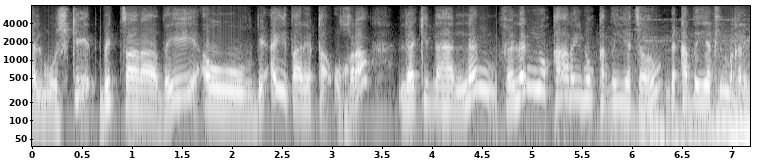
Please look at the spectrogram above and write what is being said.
المشكل بالتراضي أو بأي طريقة أخرى لكنها لن فلن يقارنوا قضيتهم بقضية المغرب.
